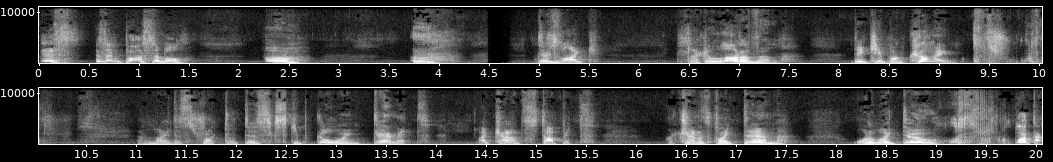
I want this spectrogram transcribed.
This is impossible. Oh. Oh. There's like there's like a lot of them. They keep on coming. And my destructo discs keep going. Damn it. I cannot stop it. I cannot fight them. What do I do? What the?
